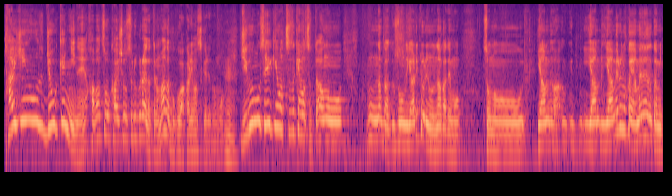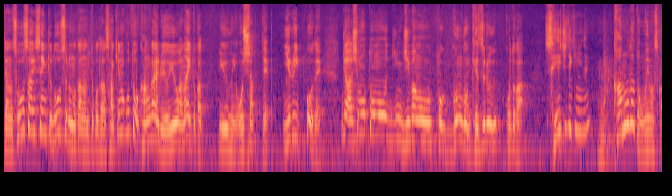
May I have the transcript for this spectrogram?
退陣を条件にね派閥を解消するぐらいだったらまだ僕分かりますけれども、うん、自分の政権は続けます。あのなんかそのやり取りの中でもそのやややめるのかやめないのかみたいな総裁選挙どうするのかなんてことは先のことを考える余裕はないとかいうふうにおっしゃっている一方でじゃあ足元の地盤をこうぐんぐん削ることが政治的にね、うん、可能だと思いますか？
